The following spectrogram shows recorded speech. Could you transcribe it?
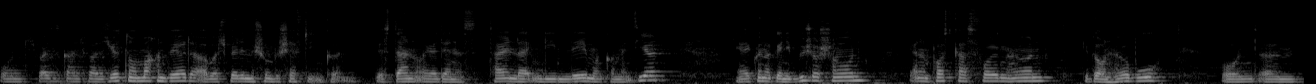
Und ich weiß jetzt gar nicht, was ich jetzt noch machen werde, aber ich werde mich schon beschäftigen können. Bis dann, euer Dennis. Teilen, liken, lieben, leben und kommentieren. Ja, ihr könnt auch gerne die Bücher schauen, die anderen Podcast-Folgen hören. Gibt auch ein Hörbuch. Und ähm,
